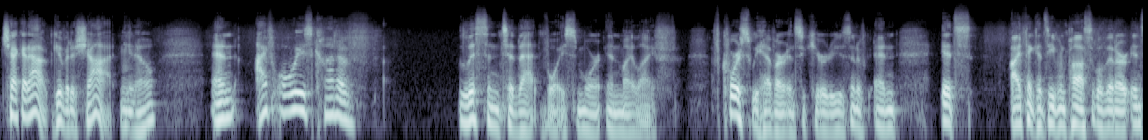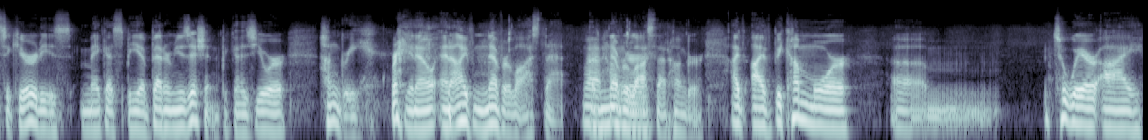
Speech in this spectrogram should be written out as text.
check it out, give it a shot, mm-hmm. you know? And I've always kind of listened to that voice more in my life. Of course, we have our insecurities, and and it's I think it's even possible that our insecurities make us be a better musician because you're hungry, right. you know. And I've never lost that. that I've hunger. never lost that hunger. I've I've become more um, to where I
